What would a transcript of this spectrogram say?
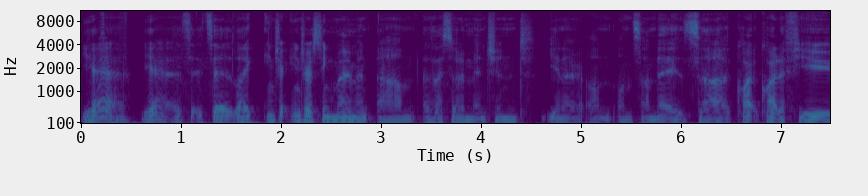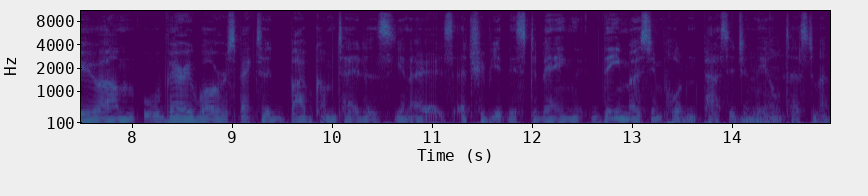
Yeah, yeah, it's it's a like inter- interesting moment. Um, as I sort of mentioned, you know, on on Sundays, uh, quite quite a few um, very well respected Bible commentators, you know, attribute this to being the most important passage in the Old Testament.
